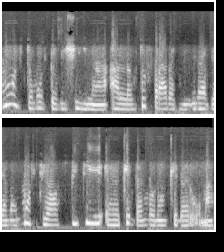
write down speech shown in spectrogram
molto molto vicina all'autostrada, quindi noi abbiamo molti ospiti eh, che vengono anche da Roma.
